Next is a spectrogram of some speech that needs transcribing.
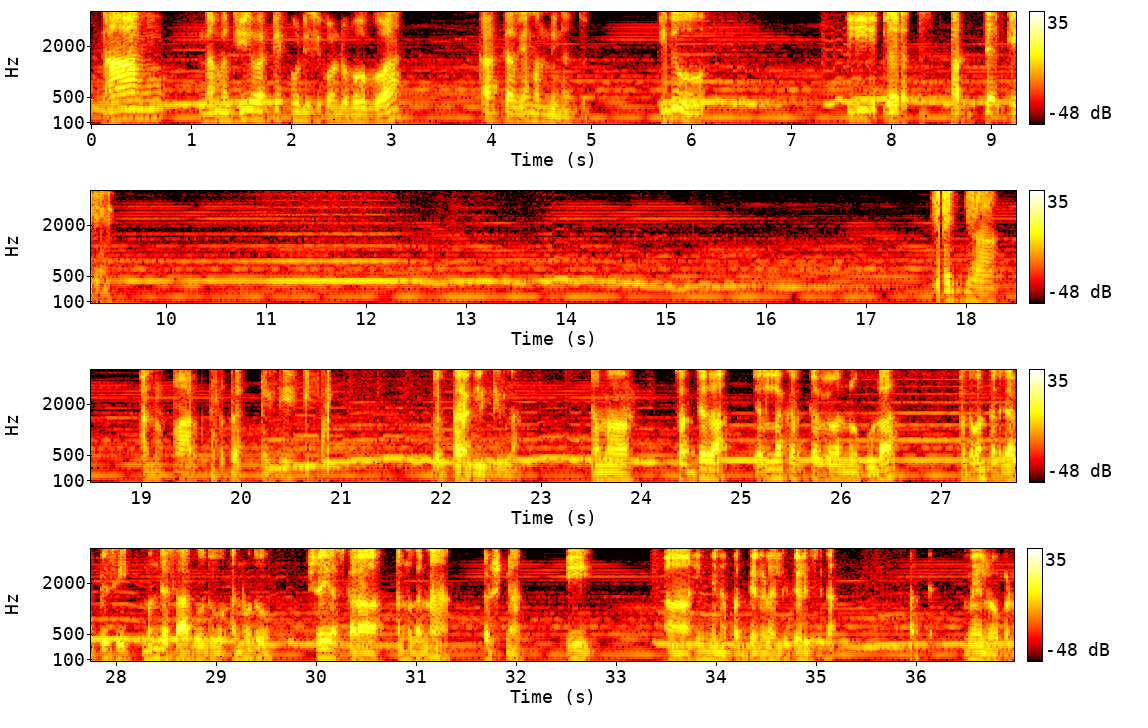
ನಾವು ನಮ್ಮ ಜೀವಕ್ಕೆ ಕೂಡಿಸಿಕೊಂಡು ಹೋಗುವ ಕರ್ತವ್ಯ ಮುಂದಿನದ್ದು. ಇದು ಈಗ ಸದ್ಯಕ್ಕೆ ಯಜ್ಞ ಅನ್ನುವ ಅರ್ಥದಲ್ಲಿ ಗೊತ್ತಾಗ್ಲಿಕ್ಕಿಲ್ಲ. ನಮ್ಮ ಸದ್ಯದ ಎಲ್ಲ ಕರ್ತವ್ಯವನ್ನು ಕೂಡ ಭಗವಂತನಿಗೆ ಅರ್ಪಿಸಿ ಮುಂದೆ ಸಾಗುವುದು ಅನ್ನುವುದು ಶ್ರೇಯಸ್ಕರ ಅನ್ನೋದನ್ನ ಕೃಷ್ಣ ಈ ಆ, ಹಿಂದಿನ ಪದ್ಯಗಳಲ್ಲಿ ತಿಳಿಸಿದ ಮತ್ತೆ ಮೇಲೋಗೋಣ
